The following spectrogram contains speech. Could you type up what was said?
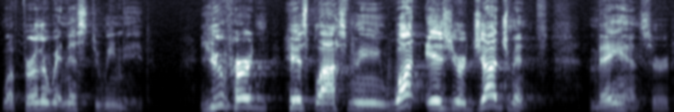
What further witness do we need? You've heard his blasphemy. What is your judgment? And they answered,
